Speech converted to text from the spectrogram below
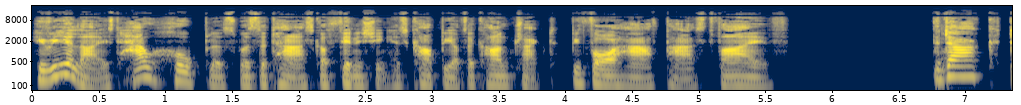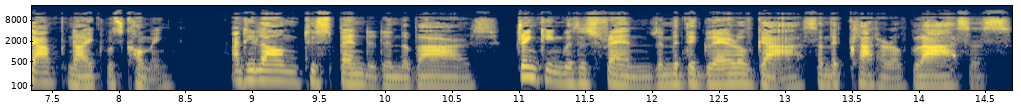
he realized how hopeless was the task of finishing his copy of the contract before half-past five. The dark, damp night was coming, and he longed to spend it in the bars, drinking with his friends amid the glare of gas and the clatter of glasses.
